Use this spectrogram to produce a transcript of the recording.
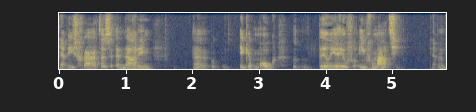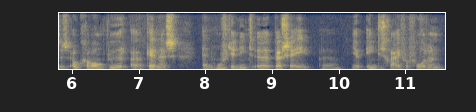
Ja. Die is gratis en daarin, eh, ik heb hem ook, deel je heel veel informatie. Ja. Dus ook gewoon puur eh, kennis en hoef je niet per se je in te schrijven voor een,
